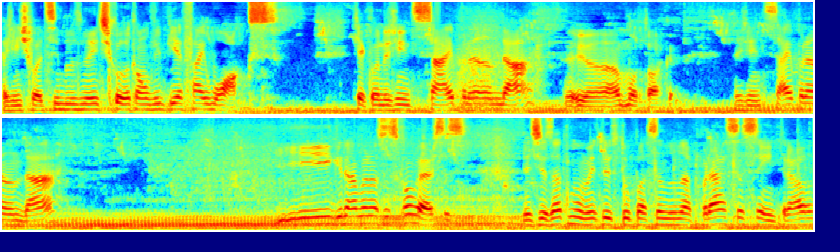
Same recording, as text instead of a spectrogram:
A gente pode simplesmente colocar um VPFI Walks, que é quando a gente sai para andar, a motoca, a gente sai para andar e grava nossas conversas. Nesse exato momento eu estou passando na praça central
